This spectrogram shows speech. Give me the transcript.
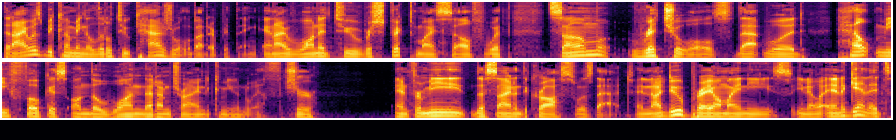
that I was becoming a little too casual about everything. And I wanted to restrict myself with some rituals that would help me focus on the one that I'm trying to commune with. Sure. And for me, the sign of the cross was that. And I do pray on my knees, you know, and again, it's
